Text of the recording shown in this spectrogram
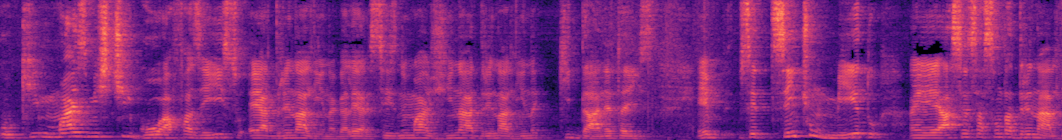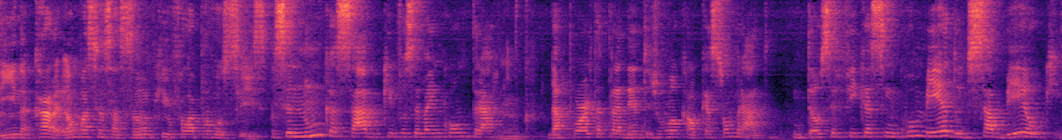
o que mais me instigou a fazer isso é a adrenalina, galera. Vocês não imaginam a adrenalina que dá, né, Thaís? É, você sente um medo, é, a sensação da adrenalina. Cara, é uma sensação que eu vou falar pra vocês. Você nunca sabe o que você vai encontrar. Nunca. da porta pra dentro de um local que é assombrado. Então você fica assim com medo de saber o que,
